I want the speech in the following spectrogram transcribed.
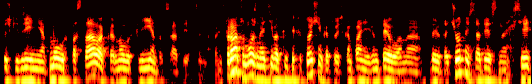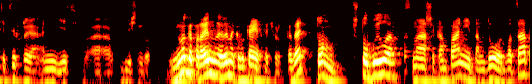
с точки зрения новых поставок, новых клиентов, соответственно. Информацию можно найти в открытых источниках, то есть компания Venteo, она дает отчетность, соответственно, все эти цифры, они есть а, в публичном доступе. Немного про рынок ВКС хочу рассказать. В том, что было с нашей компанией там, до 2020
